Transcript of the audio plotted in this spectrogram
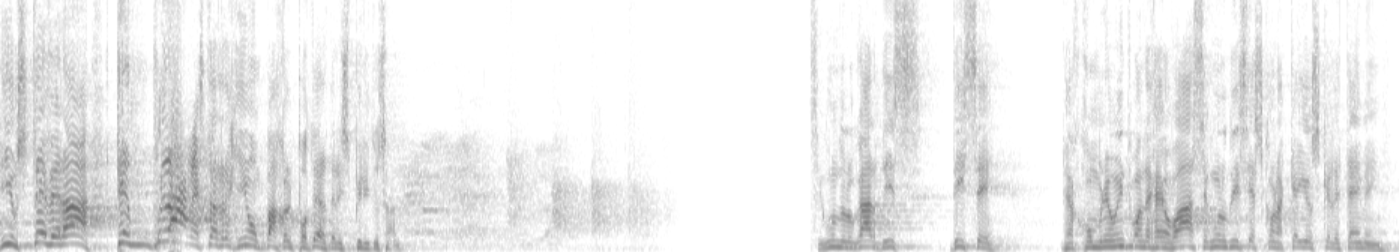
y usted verá temblar esta región bajo el poder del Espíritu Santo. Segundo lugar, dice, dice la comunión íntima de Jehová. Segundo dice, es con aquellos que le temen.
